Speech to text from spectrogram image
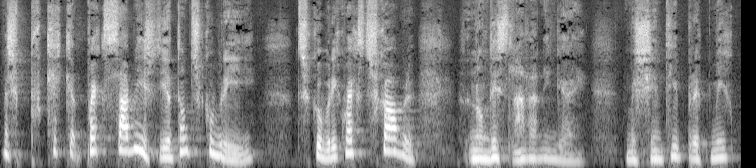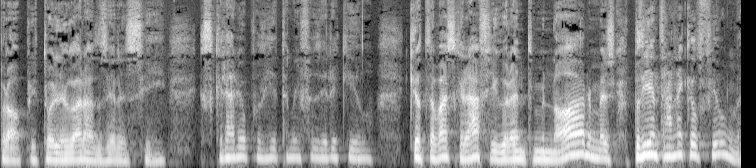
Mas porquê que, porquê que se sabe isto? E então descobri, descobri como é que se descobre. Não disse nada a ninguém. mas senti para comigo próprio, estou-lhe agora a dizer assim, que se calhar eu podia também fazer aquilo. Que eu também, se calhar, figurante menor, mas podia entrar naquele filme.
